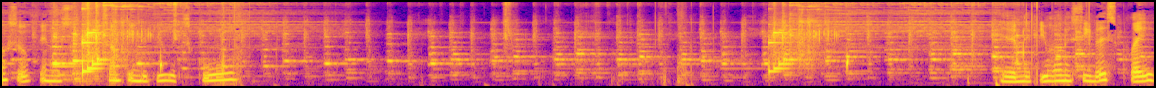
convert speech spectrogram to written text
Also finished something to do with school. And if you want to see this place,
